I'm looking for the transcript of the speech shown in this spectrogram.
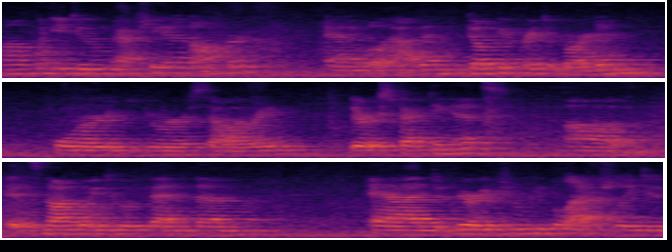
Um, When you do actually get an offer, and it will happen, don't be afraid to bargain for your salary. They're expecting it. Um, It's not going to offend them, and very few people actually do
